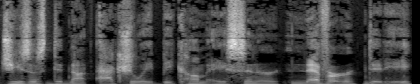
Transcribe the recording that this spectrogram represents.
Jesus did not actually become a sinner. Never did he.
